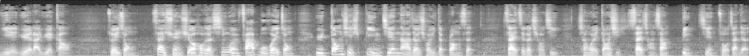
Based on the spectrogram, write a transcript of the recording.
也越来越高，最终。在选秀后的新闻发布会中，与东契并肩拿着球衣的 Bronson，在这个球季成为东契赛场上并肩作战的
